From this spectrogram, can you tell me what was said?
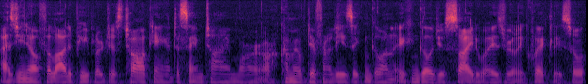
as you know, if a lot of people are just talking at the same time or, or coming up with different ideas, it can go on, it can go just sideways really quickly. So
